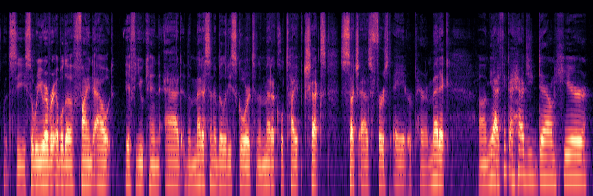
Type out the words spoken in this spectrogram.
let's see. So were you ever able to find out if you can add the medicine ability score to the medical type checks, such as first aid or paramedic? Um, yeah, I think I had you down here.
